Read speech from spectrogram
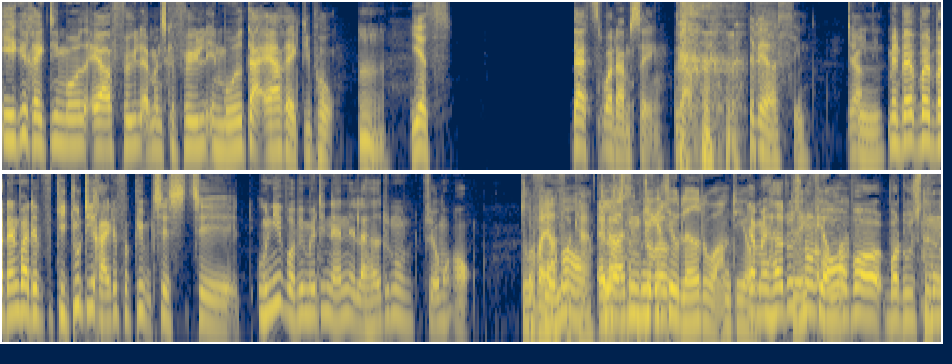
ikke rigtige måde er at føle, at man skal føle en måde, der er rigtig på. Mm. Yes, That's what I'm saying. Ja. det vil jeg også sige. ja. Enig. Men hvad, hvordan var det? Gik du direkte fra gym til, til uni, hvor vi mødte hinanden, eller havde du nogle fjummer år? det var i. Afrika. Det Eller var også sådan, et du negativt lavet ord om de år. Jamen, havde du Det er sådan nogle år, fjummer. hvor, hvor du sådan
